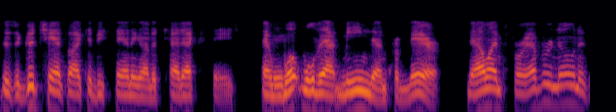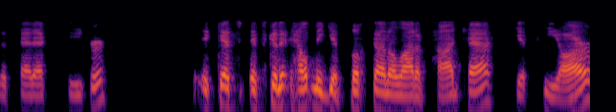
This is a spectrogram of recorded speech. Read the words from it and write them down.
there's a good chance I could be standing on a TEDx stage. And what will that mean then from there? Now I'm forever known as a TEDx speaker. It gets, it's going to help me get booked on a lot of podcasts, get PR.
